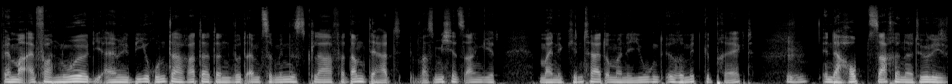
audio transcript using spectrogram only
wenn man einfach nur die IMDb runterrattert, dann wird einem zumindest klar, verdammt, der hat, was mich jetzt angeht, meine Kindheit und meine Jugend irre mitgeprägt Mhm. in der Hauptsache natürlich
